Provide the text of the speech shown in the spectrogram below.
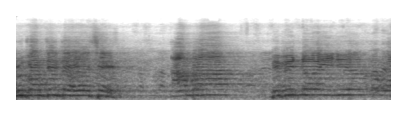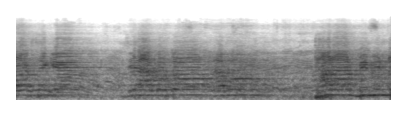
রূপান্তরিত হয়েছে। আমরা বিভিন্ন ইউনিয়ন ওয়ার্ড থেকে যে আগত এবং থানার বিভিন্ন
